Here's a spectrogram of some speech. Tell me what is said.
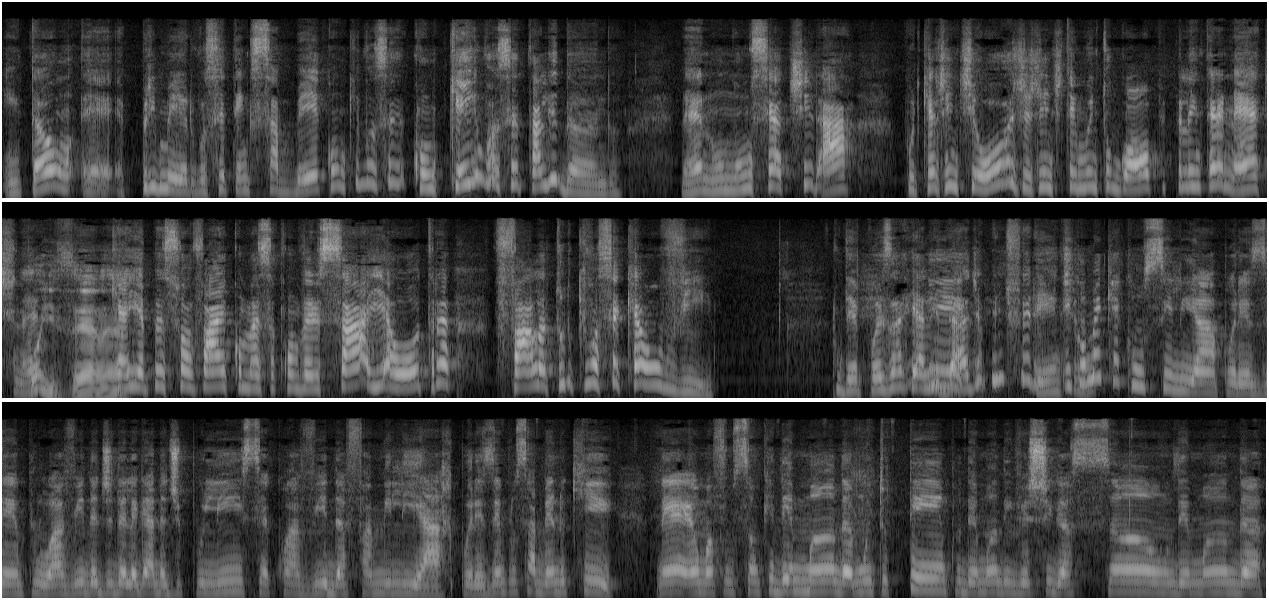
Então, é, primeiro, você tem que saber com, que você, com quem você está lidando, né? Não, não se atirar. Porque a gente hoje a gente tem muito golpe pela internet, né? Pois é, né? Que aí a pessoa vai, começa a conversar e a outra fala tudo que você quer ouvir. Depois a realidade E- é bem diferente. E como né? é que é conciliar, por exemplo, a vida de delegada de polícia com a vida familiar, por exemplo, sabendo que né, é uma função que demanda muito tempo, demanda investigação, demanda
